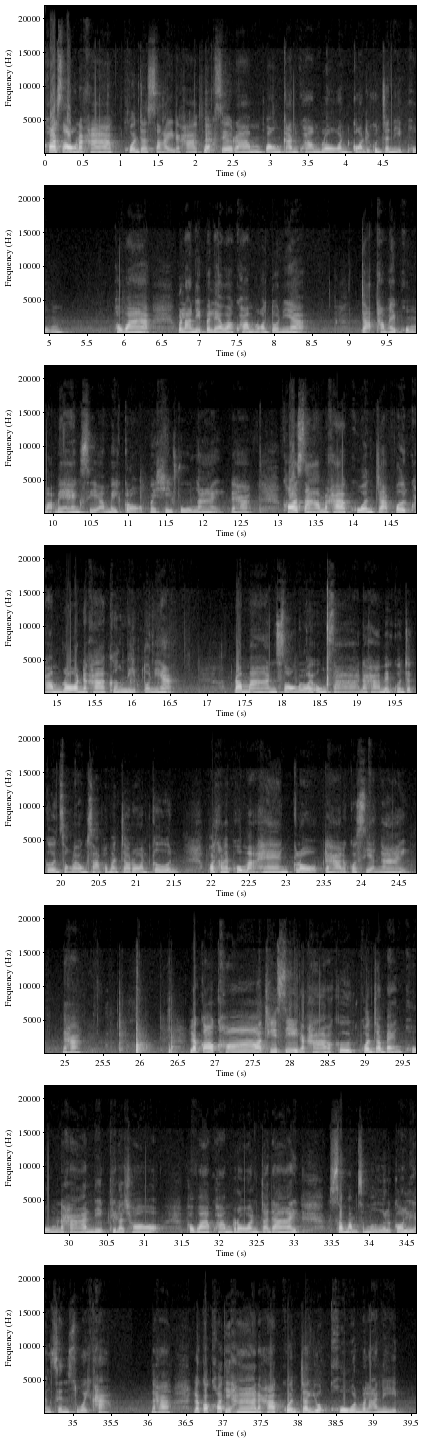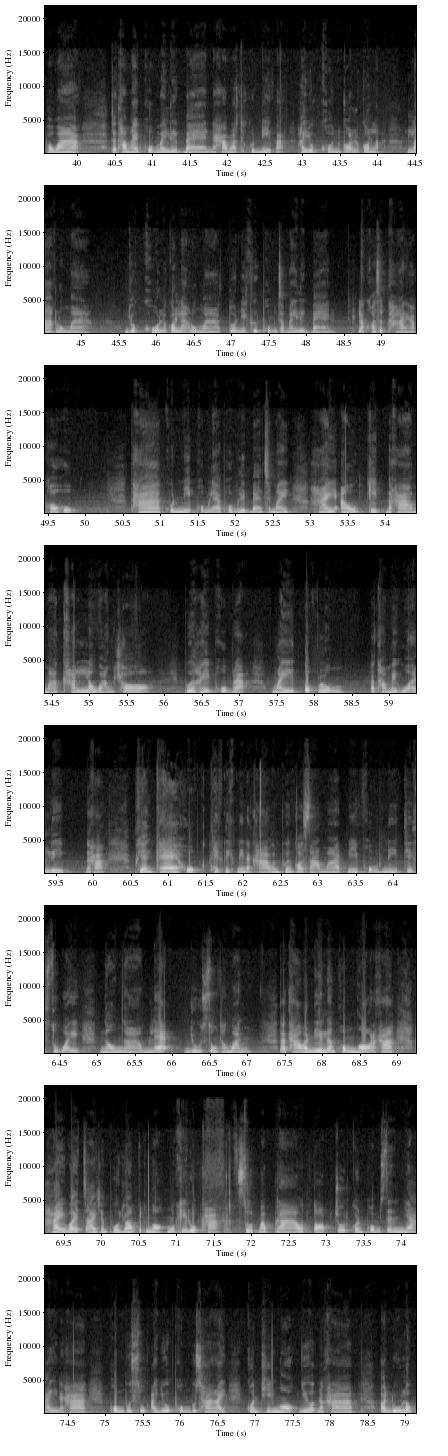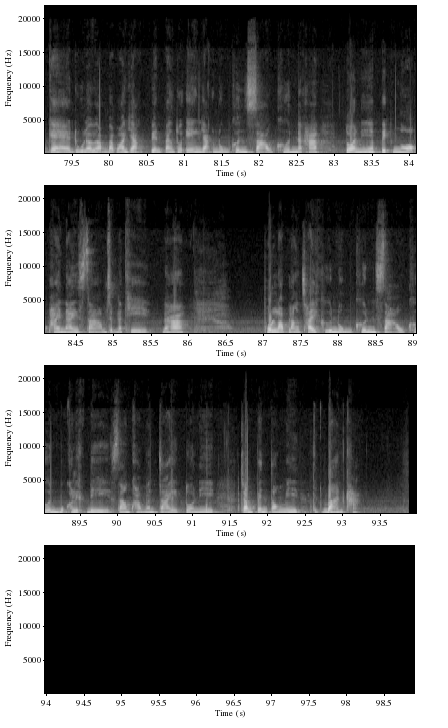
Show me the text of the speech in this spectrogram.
ข้อ2นะคะควรจะใส่นะคะพวกเซรั่มป้องกันความร้อนก่อนที่คุณจะหนีบผม เพราะว่าเวลาหนีบไปแล้วอะความร้อนตัวเนี้ย จะทำให้ผมอะไม่แห้งเสียไม่กรอบไม่ชี้ฟูง่ายนะคะ ข้อ3นะคะควรจะเปิดความร้อนนะคะ เครื่องหนีบตัวนี้ประมาณ 200 องศานะคะ ไม่ควรจะเกิน 200 องศา เพราะมันจะร้อนเกิน เพราะทำให้ผมอะแห้งกรอบนะคะ แล้วก็เสียง่ายนะคะ แล้วก็ข้อทีสี่4 นะคะก็คือควรจะแบ่งผมนะคะ หนีบทีละช่อ เพราะว่าความร้อนจะได้สม่ำเสมอแล้วก็เรียงเส้นสวยค่ะ นะคะแล้วก็ข้อที่5นะคะควรจะยกโคนเวลาหนีบ เพราะว่าจะทำให้ผมไม่รีบแบนนะคะเวลาที่คุณหนีบอะให้ยกโคนก่อนแล้วก็ลากลงมา ยกโคนแล้วก็ลากลงมา ตัวนี้คือผมจะไม่รีบแบน และข้อสุดท้ายนะคะข้อ 6 ถ้าคุณหนีบผมแล้วผมรีบแบนใช่ไหมให้เอากิฟนะคะมาขั้นระหว่างช่อ เพื่อให้ผมอะไม่ตกลงแล้วทำให้หัวรีบ นะคะ เพียงแค่ 6 เทคนิคนี้นะคะ เพื่อนๆก็สามารถมีผมหนีบที่สวยเงางามและอยู่ทรงทั้งวัน แต่ถ้าวันนี้เรื่องผมงอกนะคะ ให้ไว้ใจแชมพูย้อมปิดงอกโมคิรุค่ะ สูตรมะพร้าวตอบโจทย์คนผมเส้นใหญ่นะคะ ผมผู้สูงอายุผมผู้ชาย คนที่งอกเยอะนะคะดูแล้วแก่ดูแล้วแบบแบบว่าอยากเปลี่ยนแปลงตัวเองอยากหนุ่มขึ้นสาวขึ้นนะคะ ตัวนี้ปิดงอกภายใน 30 นาทีนะคะ ผลลัพธ์หลังใช้คือหนุ่มขึ้นสาวขึ้นบุคลิกดี สร้างความมั่นใจตัวนี้จำเป็นต้องมีติดบ้านค่ะ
